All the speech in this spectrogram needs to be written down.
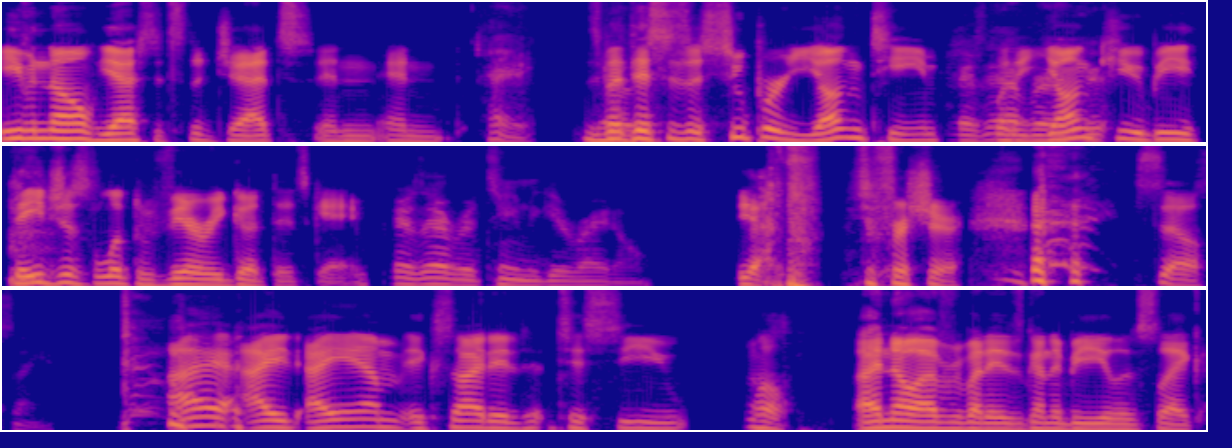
even though yes, it's the Jets and and hey, but this is a super young team with a young QB. They just looked very good this game. there's ever a team to get right on. Yeah, for sure. so I, I I am excited to see. Well, I know everybody is going to be just like,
